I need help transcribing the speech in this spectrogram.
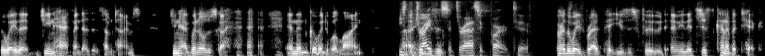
the way that Gene Hackman does it sometimes. Gene Hackman will just go and then go into a line, He's Uh, the he Dreyfuss uses- of Jurassic Park too. Or the way Brad Pitt uses food. I mean, it's just kind of a tick.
